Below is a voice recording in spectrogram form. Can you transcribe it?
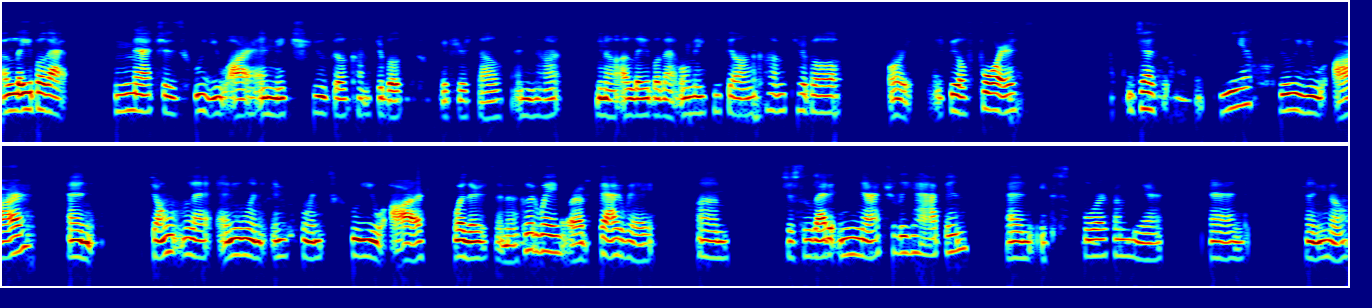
a label that matches who you are and makes you feel comfortable with yourself and not, you know, a label that will make you feel uncomfortable or you feel forced. Just be who you are and don't let anyone influence who you are, whether it's in a good way or a bad way. Um, just let it naturally happen and explore from there. And, and you know,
